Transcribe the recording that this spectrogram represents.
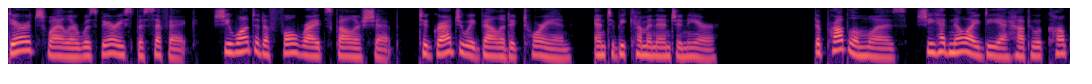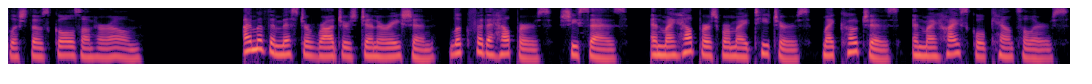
Derichsweiler was very specific, she wanted a full-ride scholarship, to graduate valedictorian, and to become an engineer. The problem was, she had no idea how to accomplish those goals on her own. I'm of the Mr. Rogers generation, look for the helpers, she says, and my helpers were my teachers, my coaches, and my high school counselors.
